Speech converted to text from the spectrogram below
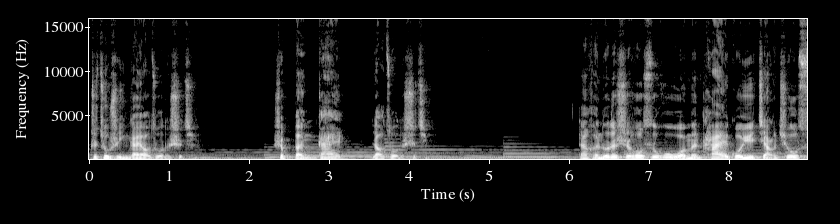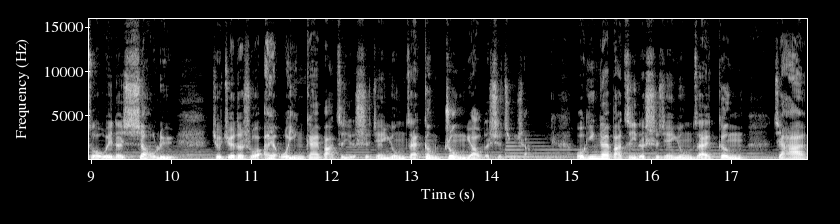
这就是应该要做的事情，是本该要做的事情。但很多的时候，似乎我们太过于讲究所谓的效率，就觉得说，哎呀，我应该把自己的时间用在更重要的事情上，我应该把自己的时间用在更加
